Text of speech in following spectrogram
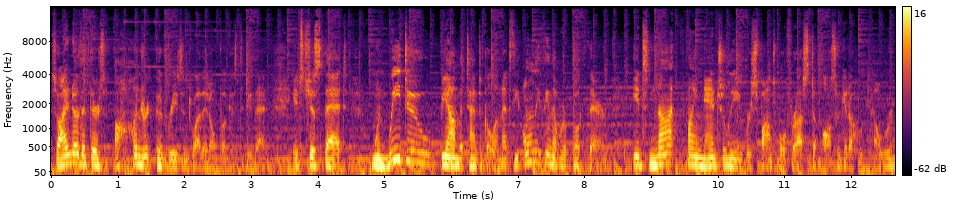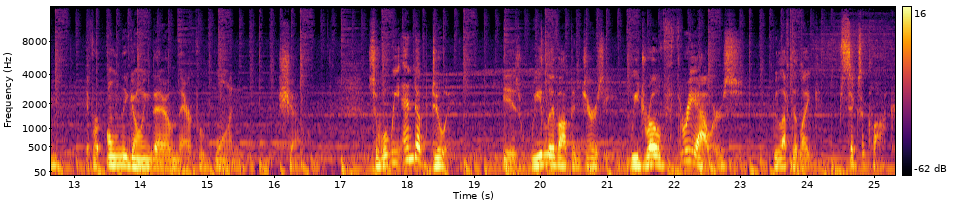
So I know that there's a hundred good reasons why they don't book us to do that. It's just that when we do Beyond the Tentacle, and that's the only thing that we're booked there, it's not financially responsible for us to also get a hotel room if we're only going down there for one show. So what we end up doing is we live up in Jersey. We drove three hours. We left at like six o'clock.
